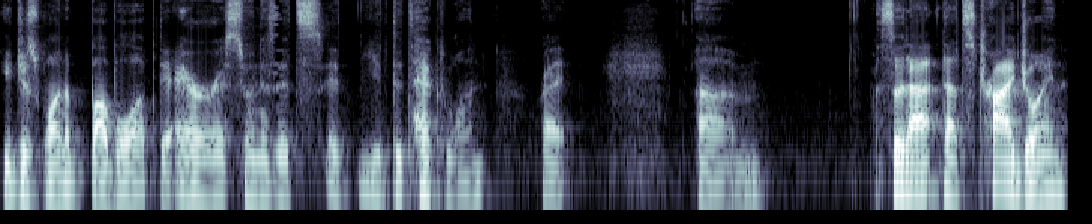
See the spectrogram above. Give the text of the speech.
You just want to bubble up the error as soon as it's it, you detect one, right? Um, so that that's try join.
